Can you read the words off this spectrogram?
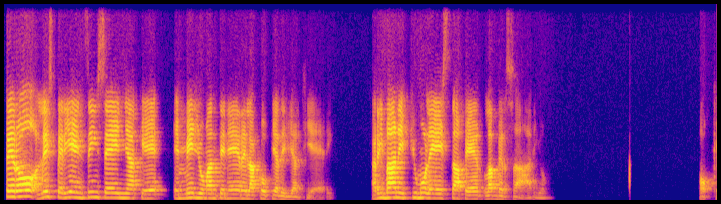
Però l'esperienza insegna che è meglio mantenere la coppia degli alfieri. Rimane più molesta per l'avversario. Ok.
